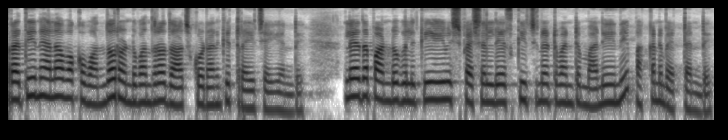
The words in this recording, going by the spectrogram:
ప్రతి నెల ఒక వందో రెండు వందలో దాచుకోవడానికి ట్రై చేయండి. లేదా పండుగలకి స్పెషల్ డేస్కి ఇచ్చినటువంటి మనీని పక్కన పెట్టండి.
